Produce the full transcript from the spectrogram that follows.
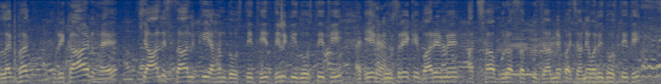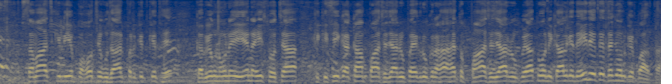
लगभग रिकॉर्ड है 40 साल की अहम दोस्ती थी दिल की दोस्ती थी। अच्छा। एक दूसरे के बारे में अच्छा बुरा सब कुछ जानने पहचानने वाली दोस्ती थी। समाज के लिए बहुत ही उदार प्रकृति के थे। कभी उन्होंने ये नहीं सोचा कि किसी का काम पाँच हज़ार रुपये रुक रहा है तो पाँच हज़ार रुपया तो वो निकाल के दे ही देते थे जो उनके पास था।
